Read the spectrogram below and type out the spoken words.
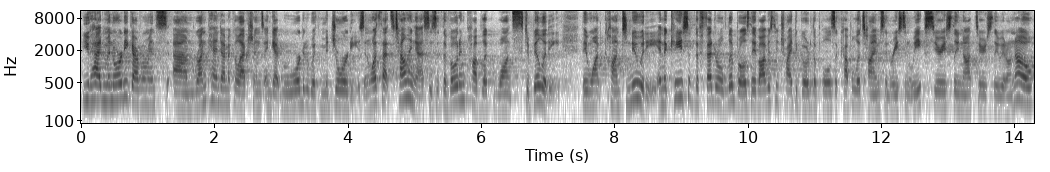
you've had minority governments um, run pandemic elections and get rewarded with majorities. And what that's telling us is that the voting public wants stability, they want continuity. In the case of the federal Liberals, they've obviously tried to go to the polls a couple of times in recent weeks. Seriously, not seriously, we don't know.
